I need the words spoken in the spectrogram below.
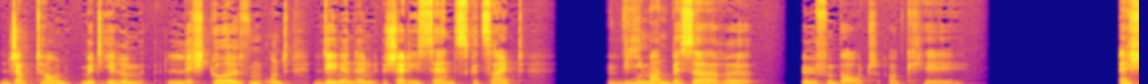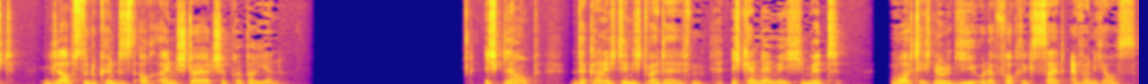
Junktown mit ihrem Licht geholfen und denen in Shady Sands gezeigt, wie man bessere Öfen baut. Okay. Echt? Glaubst du, du könntest auch einen Steuerchip reparieren? Ich glaube, da kann ich dir nicht weiterhelfen. Ich kenne mich mit Wall-Technologie oder Vorkriegszeit einfach nicht aus.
